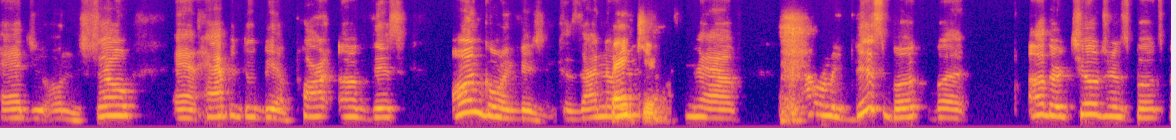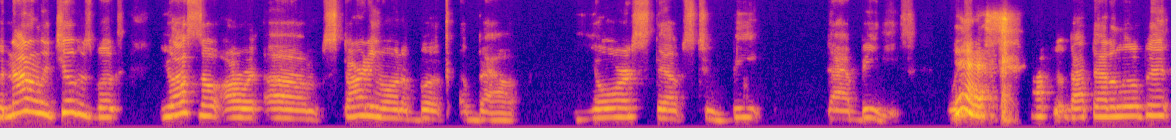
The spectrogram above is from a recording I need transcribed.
had you on the show and happy to be a part of this ongoing vision because i know thank you. you have not only this book but other children's books, but not only children's books, you also are um, starting on a book about your steps to beat diabetes. Would yes. talk about that a little bit?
